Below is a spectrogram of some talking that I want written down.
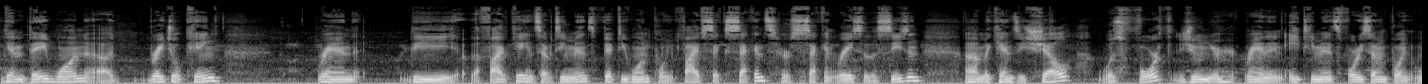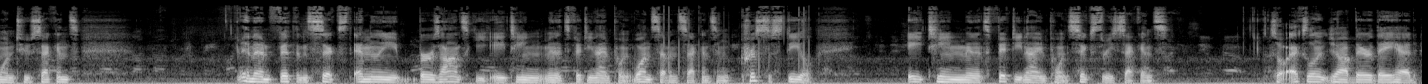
again they won. Uh, Rachel King ran the, the 5K in 17 minutes, 51.56 seconds, her second race of the season. Uh, Mackenzie Shell was fourth. Junior ran in 18 minutes, 47.12 seconds. And then fifth and sixth, Emily Berzonsky, 18 minutes, 59.17 seconds. And Krista Steele, 18 minutes, 59.63 seconds. So excellent job there. They had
